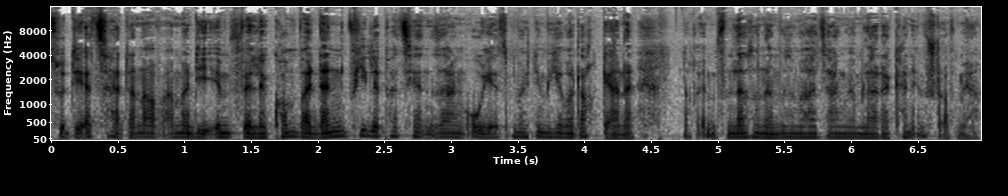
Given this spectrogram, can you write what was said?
zu der Zeit dann auf einmal die Impfwelle kommt, weil dann viele Patienten sagen, oh, jetzt möchte ich mich aber doch gerne noch impfen lassen und dann müssen wir halt sagen, wir haben leider keinen Impfstoff mehr.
